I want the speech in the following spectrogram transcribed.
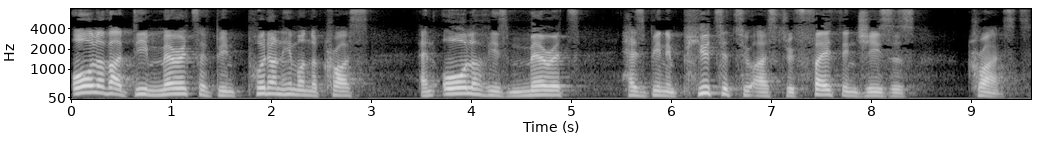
All of our demerits have been put on him on the cross, and all of his merit has been imputed to us through faith in Jesus Christ.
